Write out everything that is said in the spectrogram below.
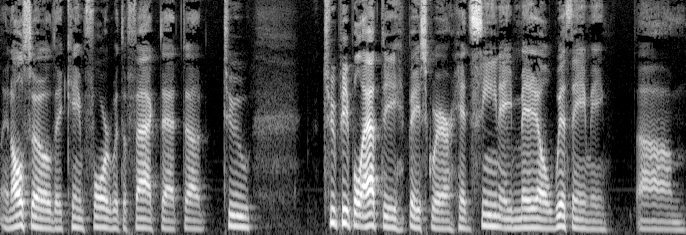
and also, they came forward with the fact that uh, two, two people at the Bay Square had seen a male with Amy, um,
